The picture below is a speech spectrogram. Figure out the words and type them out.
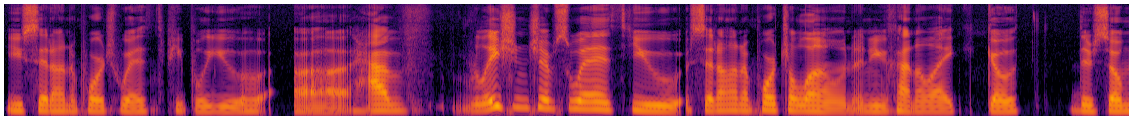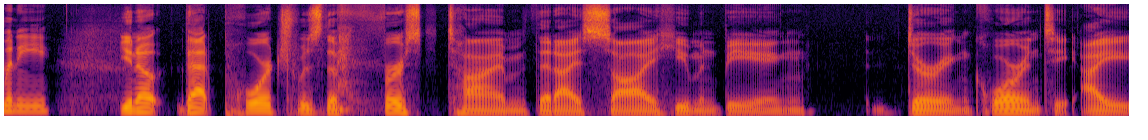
You sit on a porch with people you uh, have relationships with. You sit on a porch alone, and you kind of like go. Th- there's so many. You know, that porch was the first time that I saw a human being during quarantine. I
